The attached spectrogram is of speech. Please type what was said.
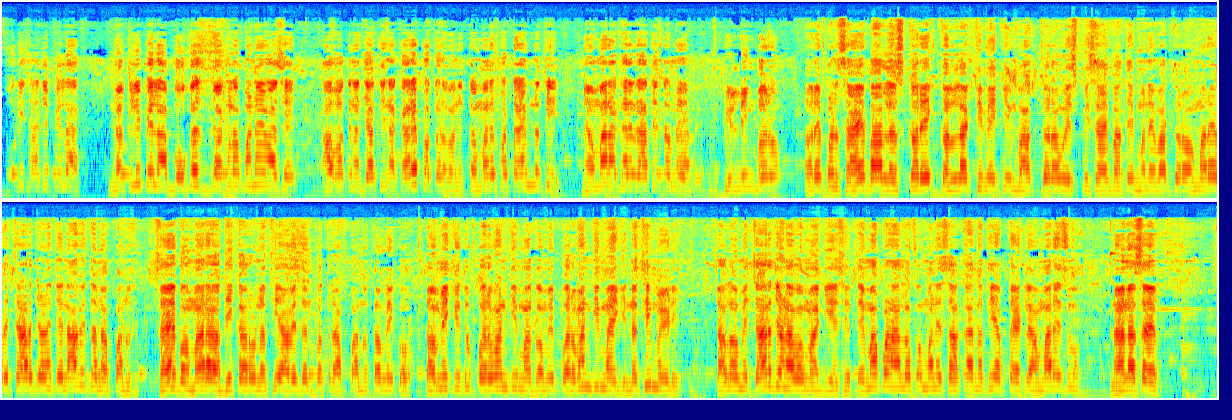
પોલીસ આજે પેલા નકલી પેલા બોગસ દાખલા બનાવ્યા છે, આવકના જાતિના કારે પકડવાની. તમારે પણ ટાઈમ નથી ને અમારા ઘરે રાતે તમે ફિલ્ડિંગ ભરો. અરે પણ સાહેબ, આ લશ્કર એક કલાકથી મેં વાત કરાવો એસપી સાહેબ આતે મને વાત કરો અમારે હવે ચાર જણા જઈને આવેદન આપવાનું છે. સાહેબ, અમારા અધિકારો નથી આવેદન પત્ર આપવાનું. તમે કહો. તમે કીધું પરવાનગી માંગો. અમે પરવાનગી માંગી નથી મળી. ચાલો અમે ચાર જણ માંગીએ છીએ. તેમાં પણ આ લોકો મને સહકાર નથી આપતા, એટલે અમારે શું? નાના સાહેબ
